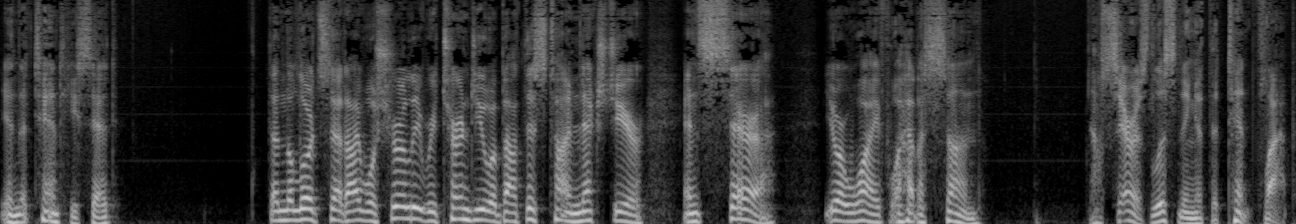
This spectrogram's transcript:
In the tent, he said. Then the Lord said, I will surely return to you about this time next year, and Sarah your wife will have a son. Now Sarah's listening at the tent flap.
